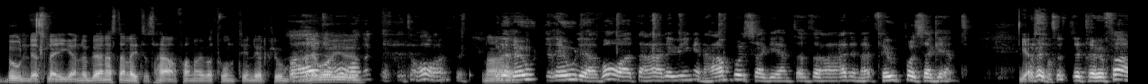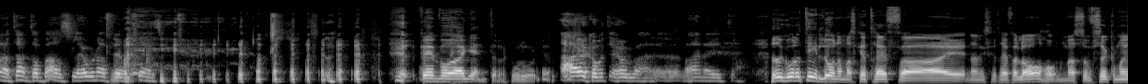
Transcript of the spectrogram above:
Bundesliga. Nu blir jag nästan lite så här för han har ju varit runt i en del klubbar. Nej, det, var det, har ju... han inte. det har han inte. Och det, ro, det roliga var att han hade ju ingen handbollsagent utan han hade en fotbollsagent. Yes. Det, det tror jag fan att han tar Barcelona på. Vem var agenten? Kommer du ihåg det? Nej, jag kommer inte ihåg vad han, vad han heter. Hur går det till då när man ska träffa, när ni ska träffa Larholm? Alltså försöker man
